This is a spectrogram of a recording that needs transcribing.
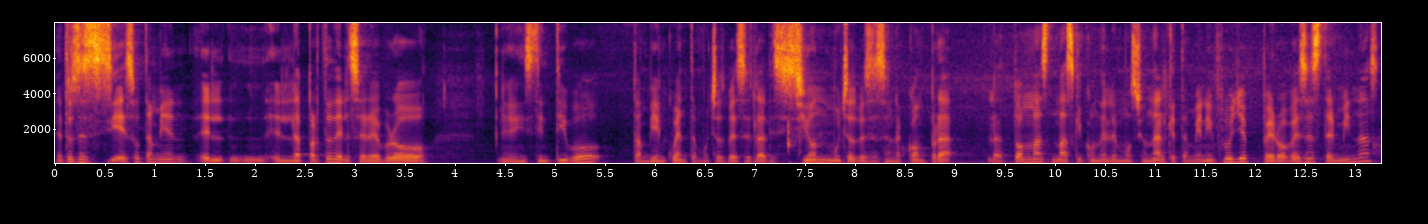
Entonces, si eso también, el, la parte del cerebro eh, instintivo también cuenta muchas veces. La decisión muchas veces en la compra la tomas más que con el emocional, que también influye, pero a veces terminas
